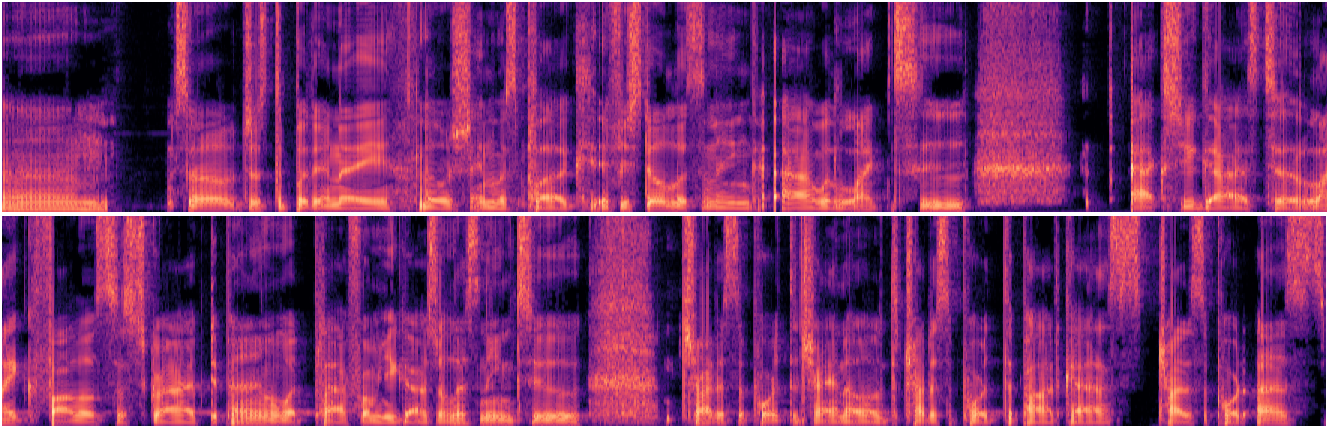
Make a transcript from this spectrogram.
Um. So, just to put in a little shameless plug, if you're still listening, I would like to ask you guys to like, follow, subscribe, depending on what platform you guys are listening to. Try to support the channel, try to support the podcast, try to support us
